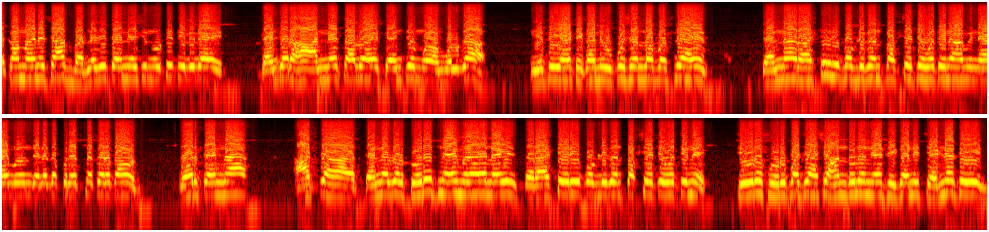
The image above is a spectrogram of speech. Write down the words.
एका महिन्याच्या आत भरण्याची त्यांनी अशी नोटीस दिलेली आहे. त्यांच्यावर हा अन्याय चालू आहे. त्यांचे मुलगा येथे या ठिकाणी उपोषणला बसले आहेत. त्यांना राष्ट्रीय रिपब्लिकन पक्षाच्या वतीने आम्ही न्याय मिळवून देण्याचा प्रयत्न करत आहोत. जर त्यांना आज त्यांना जर त्वरित न्याय मिळाला नाही तर राष्ट्रीय रिपब्लिकन पक्षाच्या वतीने तीव्र स्वरूपाचे असे आंदोलन या ठिकाणी छेडण्यात येईल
